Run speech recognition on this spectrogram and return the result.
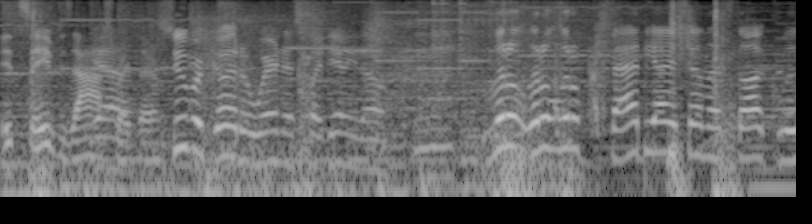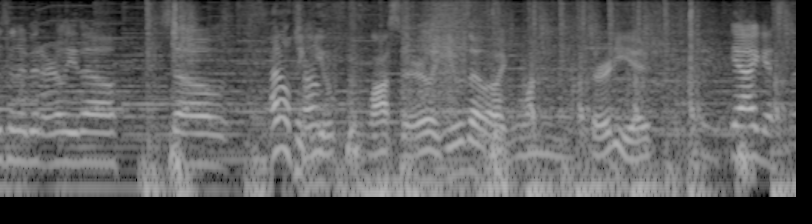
it saved his ass yeah, right there. Super good awareness by Danny though. Mhm. Little, little, little bad DIS on that stock, losing a bit early though. So, I don't think he lost it early. He was at like 130-ish. yeah, I guess so.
